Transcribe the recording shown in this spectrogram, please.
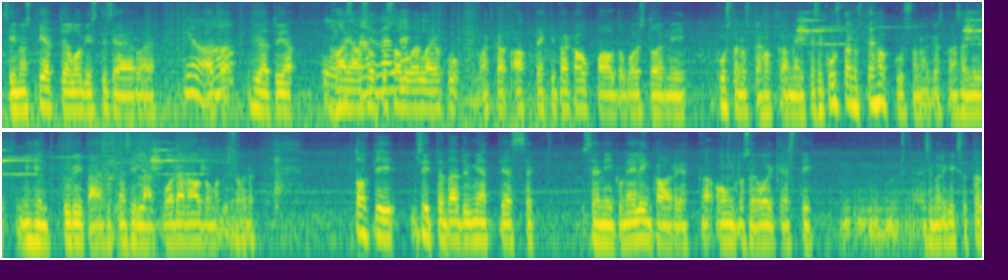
siinä on tiettyjä logistisia eroja Joo. hyötyjä. Haja-asutusalueella joku vaikka apteekki tai kauppa-auto voisi toimia kustannustehokkaammin. Eli se kustannustehokkuus on oikeastaan se, mihin pyritään sitten sillä, että voidaan automatisoida. Toki sitten täytyy miettiä se, se niin kuin elinkaari, että onko se oikeasti esimerkiksi, että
